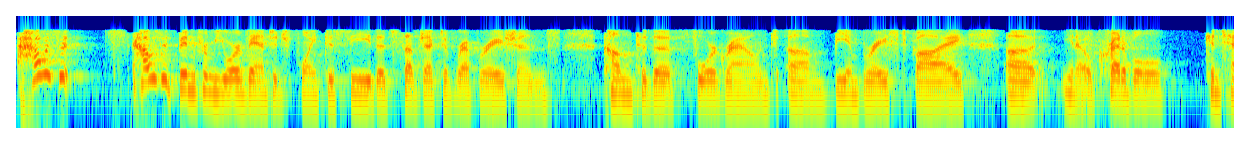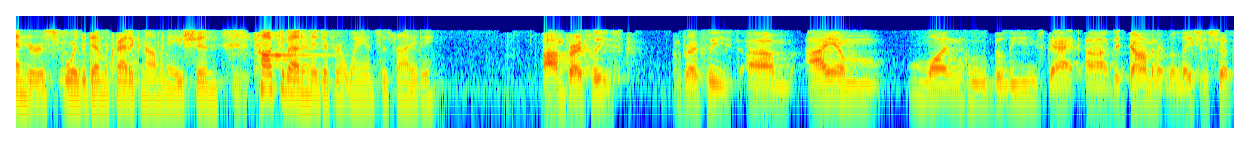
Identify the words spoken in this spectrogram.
how is it how has it been from your vantage point to see the subject of reparations come to the foreground, um, be embraced by, uh, you know, credible contenders for the Democratic nomination, talked about in a different way in society? I'm very pleased. I'm very pleased. Um, I am one who believes that uh, the dominant relationship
